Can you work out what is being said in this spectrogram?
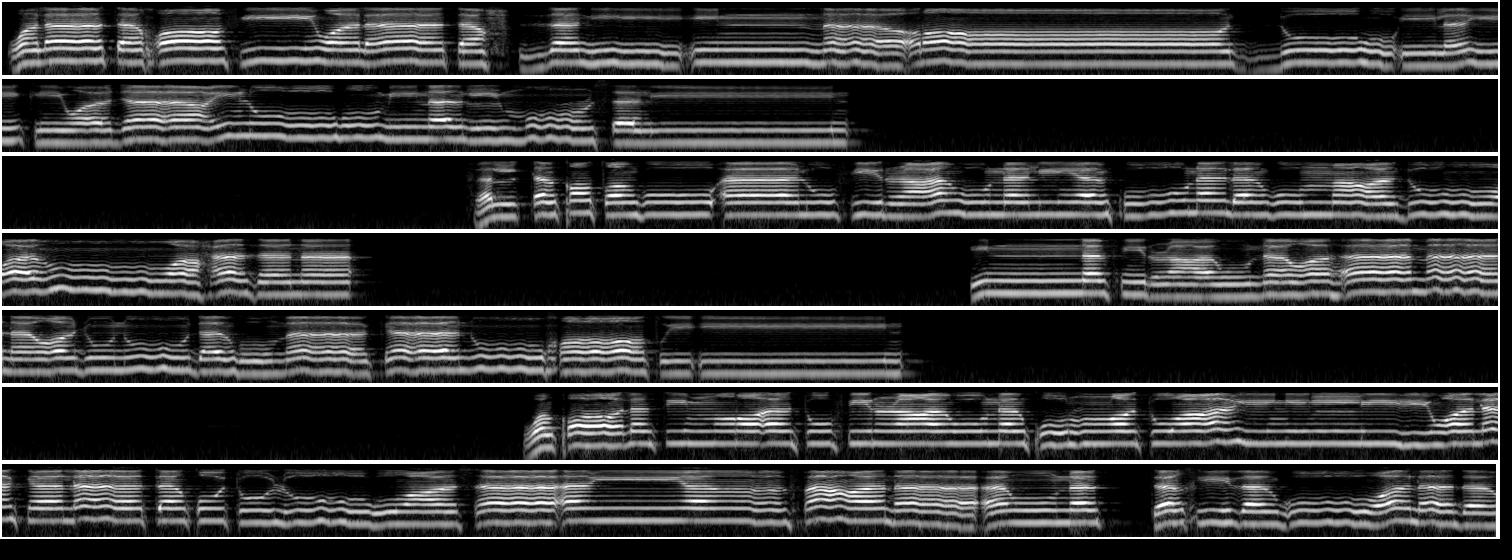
وَلَا تَخَافِي وَلَا تَحْزَنِي إِنَّا رَادُّوهُ إِلَيْكِ وَجَاعِلُوهُ مِنَ الْمُرْسَلِينَ فَالْتَقَطَهُ آلُ فِرْعَوْنَ لِيَكُونَ لَهُمْ عَدُوًّا وَحَزَنًا إِنَّ فِرْعَوْنَ وَهَامَانَ وَجُنُودَهُمَا كَانُوا خَاطِئِينَ. وَقَالَتِ امْرَأَتُ فِرْعَوْنَ قُرَّةُ عَيْنٍ لِّي وَلَكَ لَا تَقْتُلُوهُ عَسَىٰ أَن يَنفَعَنَا أَوْ نَتَّخِذَهُ وَلَدًا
